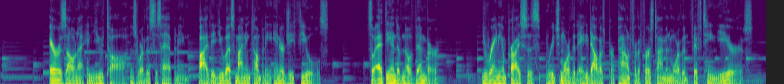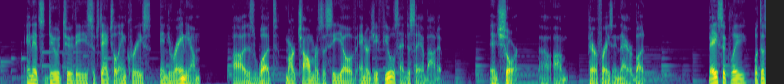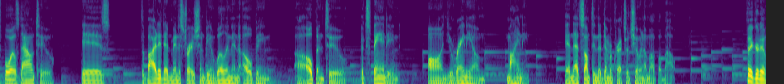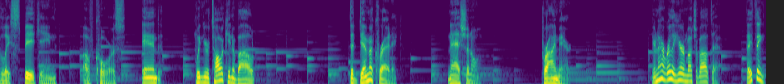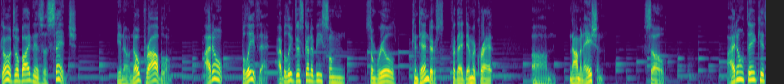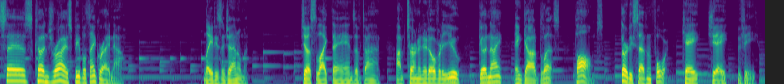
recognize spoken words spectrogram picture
Arizona and Utah, is where this is happening, by the U.S. mining company Energy Fuels. So at the end of November, uranium prices reached more than $80 per pound for the first time in more than 15 years. And it's due to the substantial increase in uranium, uh, is what Mark Chalmers, the CEO of Energy Fuels, had to say about it. In short, uh, I'm paraphrasing there, but basically, what this boils down to is the Biden administration being willing and open, uh, open to expanding on uranium mining. And that's something the Democrats are chewing them up about. Figuratively speaking, of course. And when you're talking about the Democratic National primary, you're not really hearing much about that. They think, oh, Joe Biden is a cinch. You know, no problem. I don't believe that. I believe there's going to be some some real contenders for that Democrat um, nomination. So I don't think it's as cut and dry as people think right now. Ladies and gentlemen, just like the hands of time, I'm turning it over to you. Good night and God bless. Psalms 37 4 KJV.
